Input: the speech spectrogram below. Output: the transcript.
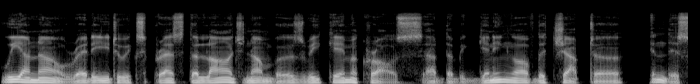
We are now ready to express the large numbers we came across at the beginning of the chapter in this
